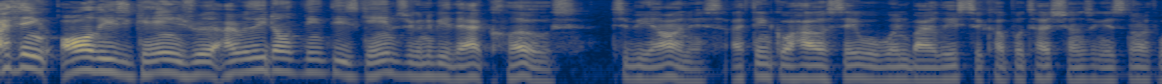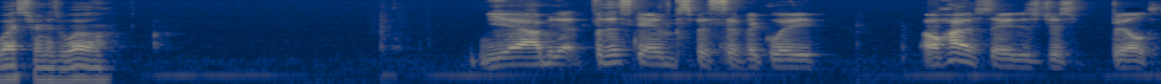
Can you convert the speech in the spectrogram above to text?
I think all these games really. I really don't think these games are going to be that close. To be honest, I think Ohio State will win by at least a couple touchdowns against Northwestern as well. Yeah, I mean, for this game specifically, Ohio State is just built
